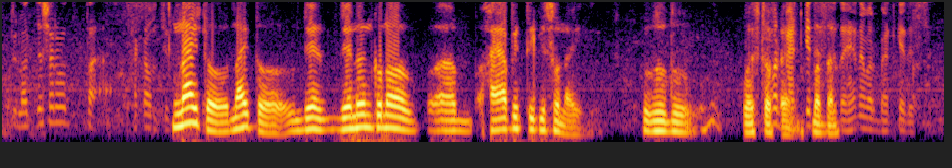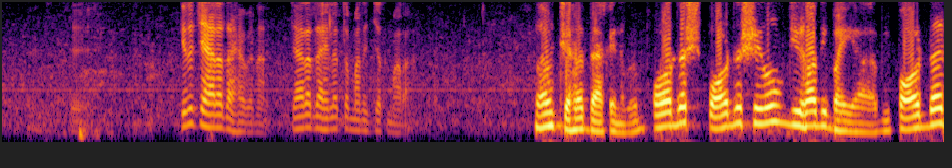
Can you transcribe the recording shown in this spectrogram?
একটু লজ্জা সরব থাকা উচিত। নাই তো নাই তো। জেনুইন কোনো কিছু নাই। শুধু ওয়েস্ট অফ আবার টাইম ব্যাটকে দিচ্ছে দেখেন আবার ব্যাটকে দিচ্ছে যে- কিন্তু চেহারা দেখাবে না চেহারা দেখালে তো মানিজ্জত মারা আমি চেহারা দেখাই না ভাই। পর্দা পর্দা সেও জিহাদি ভাইয়া আমি পর্দার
